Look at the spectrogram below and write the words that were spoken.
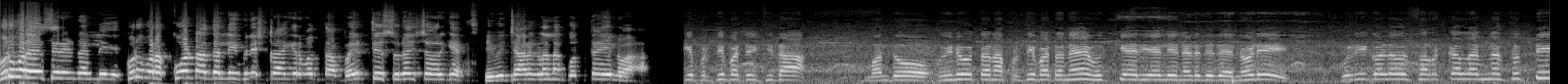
ಕುರುಬರ ಹೆಸರಿನಲ್ಲಿ, ಕುರುಬರ ಕೋಟಾದಲ್ಲಿ ಮಿನಿಸ್ಟರ್ ಆಗಿರುವಂತ ಬೈರ್ತಿ ಸುರೇಶ್ ಅವರಿಗೆ ಈ ವಿಚಾರಗಳೆಲ್ಲ ಗೊತ್ತೇ ಇಲ್ವಾ? ಪ್ರತಿಭಟಿಸಿದ ಒಂದು ವಿನೂತನ ಪ್ರತಿಭಟನೆ ಹುಕ್ಕೇರಿಯಲ್ಲಿ ನಡೆದಿದೆ. ನೋಡಿ, ಕುರಿಗಳು ಸರ್ಕಲ್ ಅನ್ನು ಸುತ್ತಿ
